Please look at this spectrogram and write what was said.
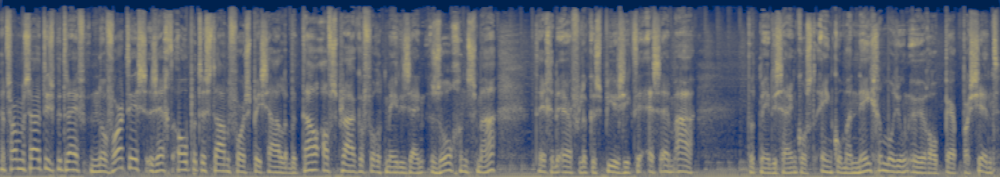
Het farmaceutisch bedrijf Novartis zegt open te staan voor speciale betaalafspraken voor het medicijn Zolgensma tegen de erfelijke spierziekte SMA. Dat medicijn kost 1,9 miljoen euro per patiënt.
